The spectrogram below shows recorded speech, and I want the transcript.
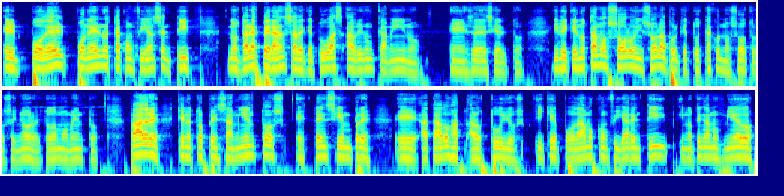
el poder poner nuestra confianza en ti nos da la esperanza de que tú vas a abrir un camino en ese desierto y de que no estamos solos y solas porque tú estás con nosotros, Señor, en todo momento. Padre, que nuestros pensamientos estén siempre eh, atados a, los tuyos y que podamos confiar en ti y no tengamos miedo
